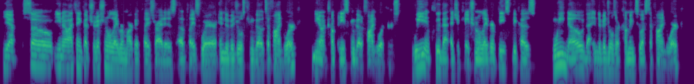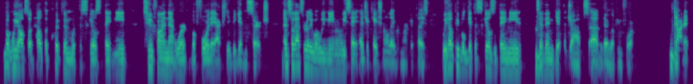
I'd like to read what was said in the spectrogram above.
Yeah. So, you know, I think a traditional labor marketplace, right, is a place where individuals can go to find work, you know, and companies can go to find workers. We include that educational labor piece because we know that individuals are coming to us to find work but we also help equip them with the skills that they need to find that work before they actually begin the search. And so that's really what we mean when we say educational labor marketplace. We help people get the skills that they need to then get the jobs uh, that they're looking for. Got it.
